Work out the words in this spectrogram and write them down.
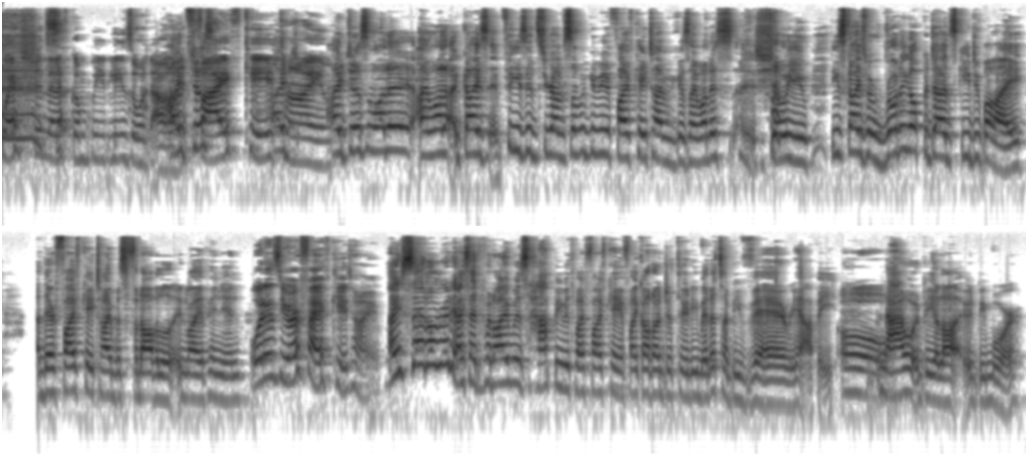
question that I've completely zoned out. I just- 5k I, time. I just want to, I want to, guys, please Instagram, someone give me a 5K time because I want to show you. These guys were running up and down Ski Dubai and their 5K time was phenomenal, in my opinion. what is your 5k time? I said already, I said when I was happy with my 5K, if I got under 30 minutes, I'd be very happy. Oh. Now it would be a lot, it would be more.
